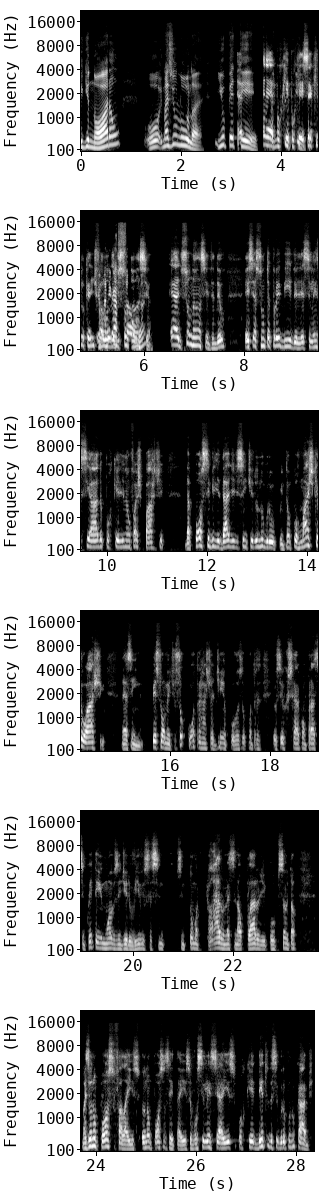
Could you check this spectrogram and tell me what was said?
ignoram o, mas e o Lula? E o PT? É, é porque, porque isso é aquilo que a gente é falou negação, da né? dissonância. Né? É a dissonância, entendeu? Esse assunto é proibido, ele é silenciado porque ele não faz parte da possibilidade de sentido no grupo. Então, por mais que eu ache, né, assim, pessoalmente, eu sou contra a rachadinha, porra, eu sou contra. Eu sei que os caras compraram 50 imóveis em dinheiro vivo, isso é sintoma claro, né, sinal claro de corrupção e tal. Mas eu não posso falar isso, eu não posso aceitar isso, eu vou silenciar isso porque dentro desse grupo não cabe.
